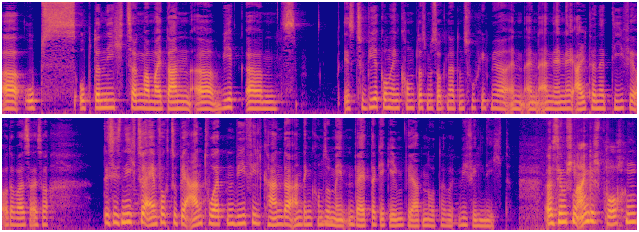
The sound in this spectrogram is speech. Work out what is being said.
äh, ob's, ob da nicht, sagen wir mal, dann äh, wir, ähm, es zu Wirkungen kommt, dass man sagt, na, dann suche ich mir ein, ein, eine Alternative oder was. Also das ist nicht so einfach zu beantworten, wie viel kann da an den Konsumenten weitergegeben werden oder wie viel nicht. Äh, Sie haben schon angesprochen,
